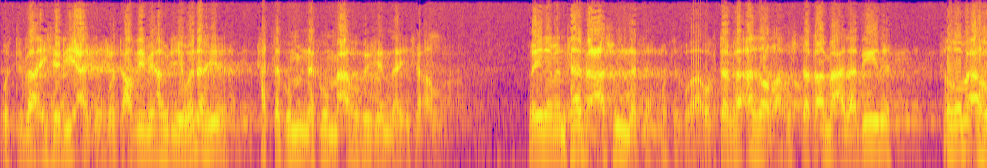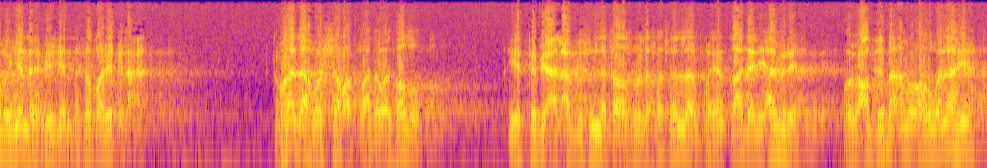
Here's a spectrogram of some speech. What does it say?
واتباع شريعته وتعظيم أمره ونهيه حتى نكون معه في الجنة إن شاء الله. فإن من تابع سنته واقتفى أثره واستقام على دينه فهو معه في الجنة في الجنة في الرفيق الأعلى. وهذا هو الشرف وهذا هو الفضل أن يتبع العبد سنة رسول الله صلى الله عليه وسلم وينقاد لأمره ويعظم أمره ونهيه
